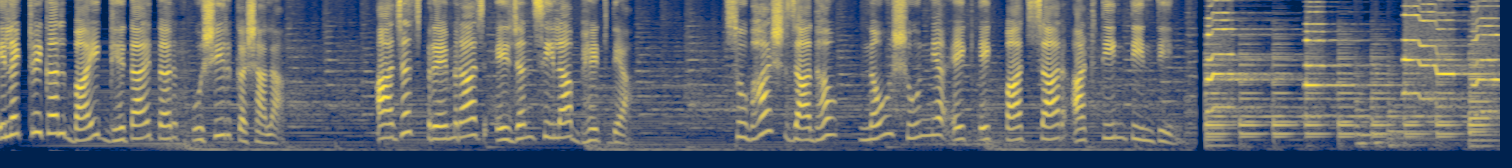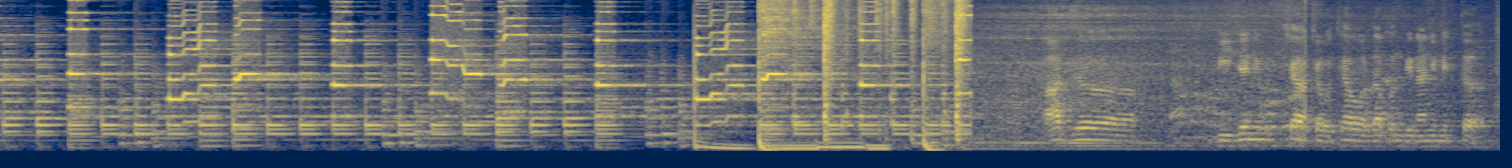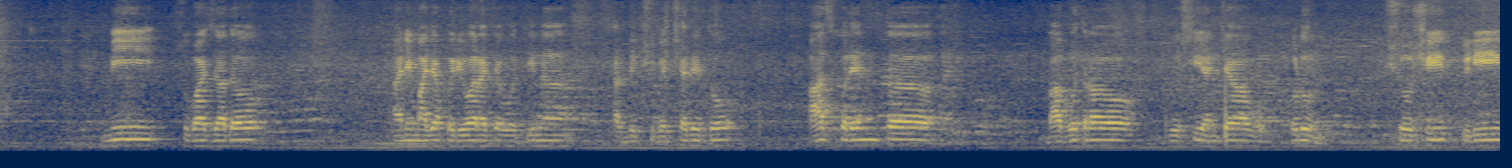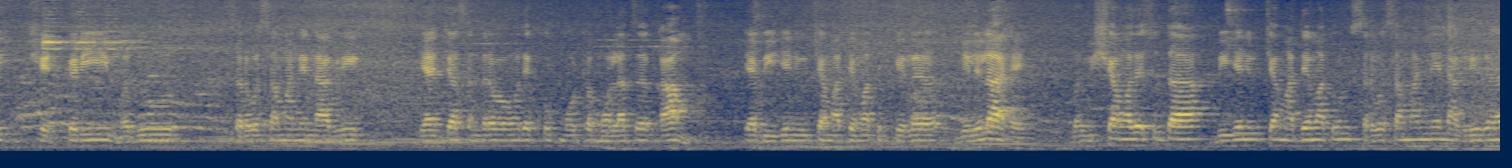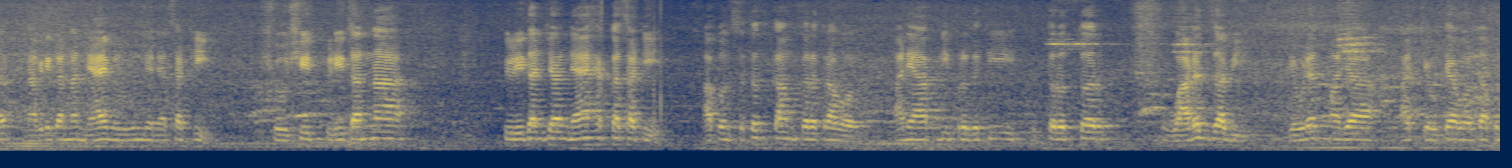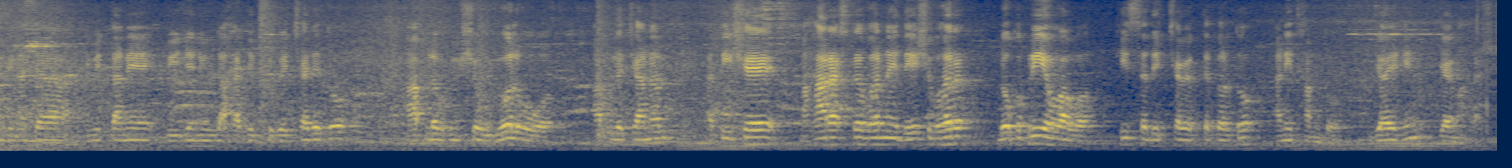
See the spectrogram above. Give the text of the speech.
Electrical bike घेताय तर उशीर कशाला? आजच प्रेमराज एजन्सीला भेट द्या. सुभाष जाधव नऊ शून्य एक एक पाच चार आठ तीन तीन तीन. आज बी जे न्यूजच्या चौथ्या वर्धापन दिनानिमित्त मी सुभाष जाधव आणि माझ्या परिवाराच्या वतीनं हार्दिक शुभेच्छा देतो. आजपर्यंत भागवतराव जोशी यांच्याकडून शोषित पीडित शेतकरी मजूर सर्वसामान्य नागरिक यांच्या संदर्भामध्ये खूप मोठं मोलाचं काम या बी जे न्यूजच्या माध्यमातून केलं गेलेलं आहे. भविष्यामध्ये सुद्धा बी जे न्यूजच्या माध्यमातून सर्वसामान्य नागरिक नागरिकांना न्याय मिळवून देण्यासाठी शोषित पीडितांना पीडितांच्या न्याय हक्कासाठी आपण सतत काम करत राहावं आणि आपली प्रगती उत्तरोत्तर वाढत जावी एवढ्याच माझ्या आज चौथ्या वर्धापन दिनाच्या निमित्ताने बी जे न्यूजला हार्दिक शुभेच्छा देतो. आपलं भविष्य उज्ज्वल होवं. आपलं चॅनल अतिशय महाराष्ट्रभर नाही देशभर लोकप्रिय व्हावं ही सदिच्छा व्यक्त करतो आणि थांबतो. जय हिंद जय महाराष्ट्र.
